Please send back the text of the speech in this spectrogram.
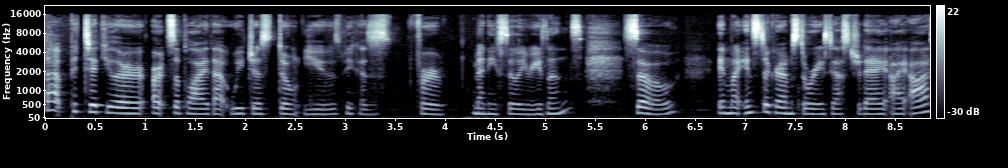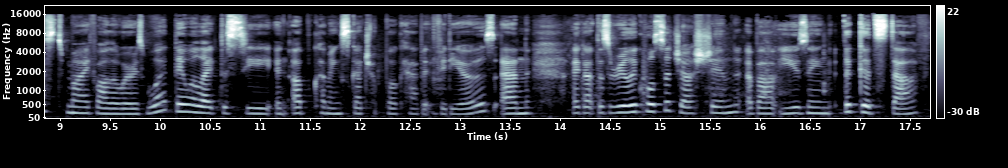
that particular art supply that we just don't use because for many silly reasons. So, in my Instagram stories yesterday, I asked my followers what they would like to see in upcoming sketchbook habit videos, and I got this really cool suggestion about using the good stuff,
